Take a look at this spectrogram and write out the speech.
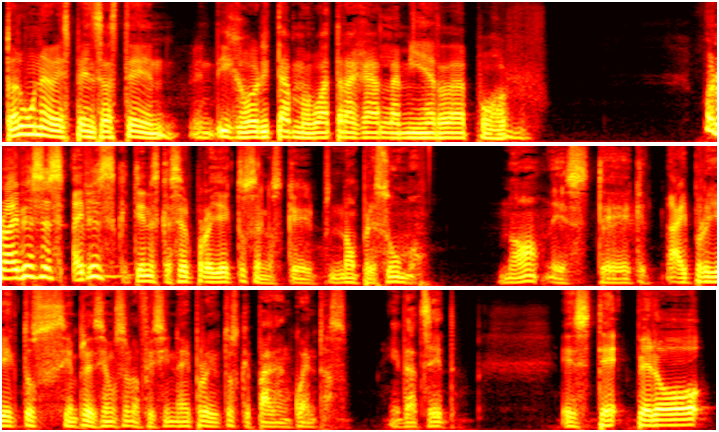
¿Tú alguna vez pensaste en, dijo, ahorita me voy a tragar la mierda por... Bueno, hay veces, hay veces que tienes que hacer proyectos en los que no presumo, ¿no? Este, que hay proyectos, siempre decimos en la oficina, hay proyectos que pagan cuentas y that's it. Este, pero,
